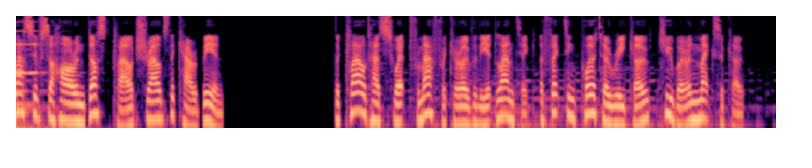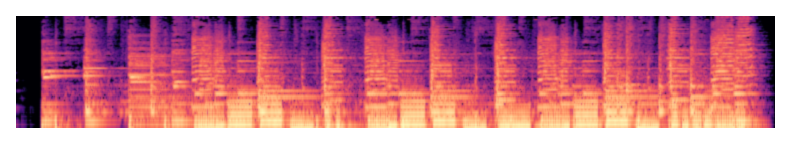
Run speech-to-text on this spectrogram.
massive Saharan dust cloud shrouds the Caribbean. The cloud has swept from Africa over the Atlantic, affecting Puerto Rico, Cuba and Mexico.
